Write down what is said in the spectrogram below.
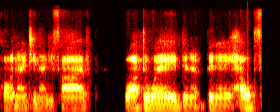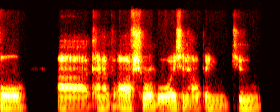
call it 1995. Walked away, been a, been a helpful uh, kind of offshore voice in helping to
